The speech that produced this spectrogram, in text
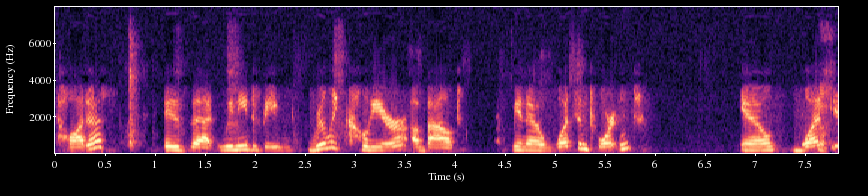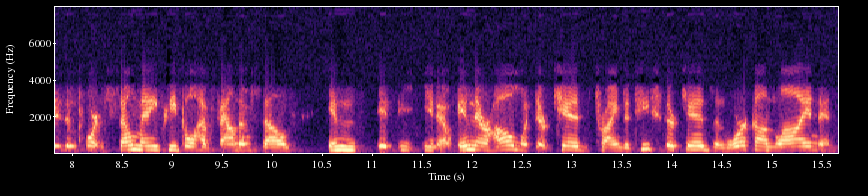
taught us is that we need to be really clear about you know what's important you know what is important so many people have found themselves in you know in their home with their kids trying to teach their kids and work online. And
